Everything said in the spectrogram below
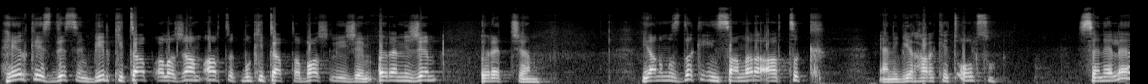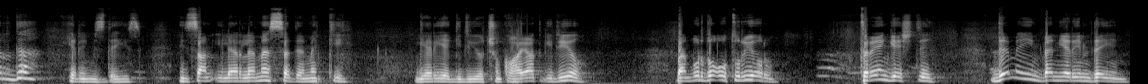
Herkes desin bir kitap alacağım artık bu kitapta başlayacağım, öğreneceğim, öğreteceğim. Yanımızdaki insanlara artık yani bir hareket olsun. Senelerde yerimizdeyiz. İnsan ilerlemezse demek ki geriye gidiyor. Çünkü hayat gidiyor. Ben burada oturuyorum. Tren geçti. Demeyin ben yerimdeyim.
